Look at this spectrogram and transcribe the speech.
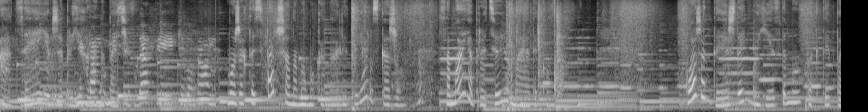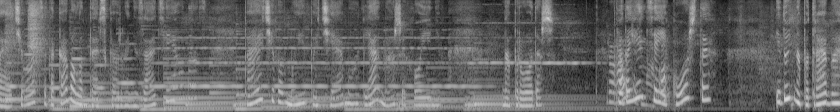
А це я вже приїхала на печиво. Може, хтось вперше на моєму каналі, то я розкажу. Сама я працюю медиком. Кожен тиждень ми їздимо пекти печиво. Це така волонтерська організація у нас. Печиво ми печемо для наших воїнів на продаж. Продається і кошти ідуть на потреби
